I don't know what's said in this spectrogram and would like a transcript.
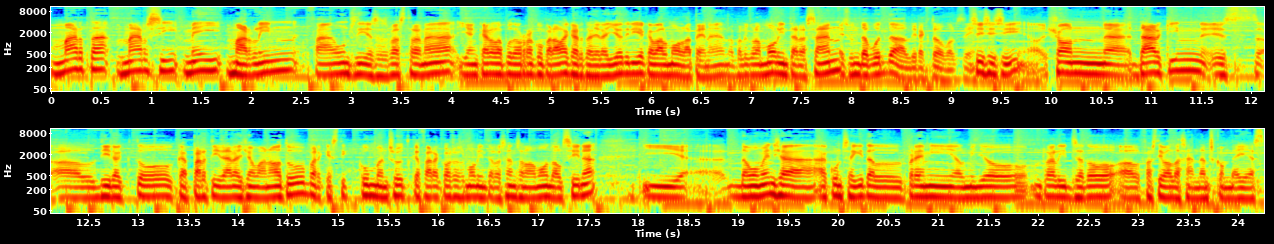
Marta Marcy May Marlene. Fa uns dies es va estrenar i encara la podeu recuperar a la cartellera. Jo diria que val molt la pena, eh? una pel·lícula molt interessant. És un debut del director, vols dir? Sí, sí, sí. El Sean eh, Darkin és el director que a partir d'ara jo m'anoto perquè estic convençut que farà coses molt interessants en el món del cine i eh, de moment ja ha aconseguit el premi al millor realitzador al Festival de Sundance, com deies.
